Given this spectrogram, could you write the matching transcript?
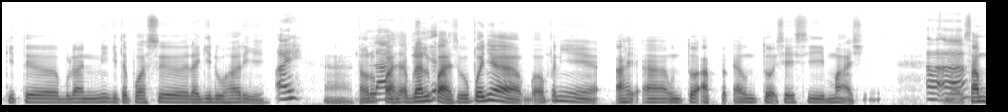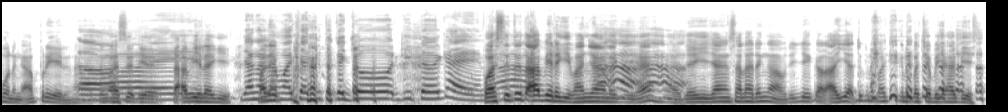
kita bulan ni kita puasa lagi 2 hari. Ai. Ha, tahun lepas bulan lepas rupanya apa ni uh, untuk uh, untuk sesi March uh-uh. sambung dengan April. Ha, itu maksud dia tak habis lagi. Janganlah Mana, macam tu terkejut kita kan. Puasa uh. tu tak habis lagi, panjang uh, lagi. Uh, eh. uh. Jadi jangan salah dengar. Jadi kalau ayat tu kena baca, kena baca bagi habis.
